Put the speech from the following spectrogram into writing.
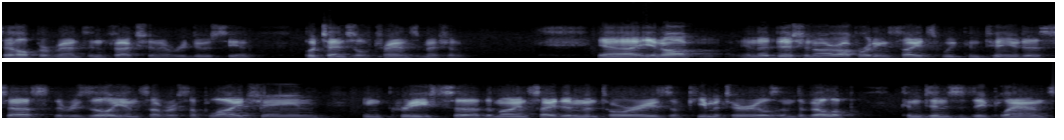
to help prevent infection and reduce the potential of transmission. Uh, in addition, our operating sites, we continue to assess the resilience of our supply chain, increase uh, the mine site inventories of key materials, and develop contingency plans,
